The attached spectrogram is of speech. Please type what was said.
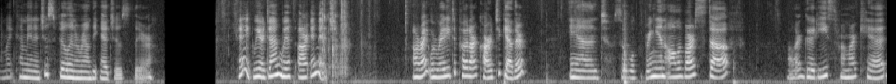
I might come in and just fill in around the edges there. Okay, we are done with our image. All right, we're ready to put our card together. And so we'll bring in all of our stuff, all our goodies from our kit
